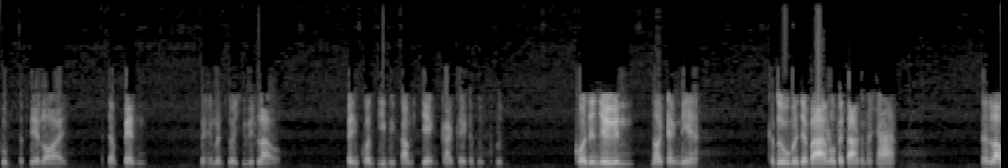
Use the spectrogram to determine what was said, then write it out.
กลุ่มสเตียรอย จำเป็นเพื่อให้มันช่วยชีวิตเรา เป็นคนที่มีความเสี่ยงการเกิดกระดูกพรุนคนอื่นๆนอกจากเนี้ย กระดูกมันจะบางลงไปตามธรรมชาตินั้นเรา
